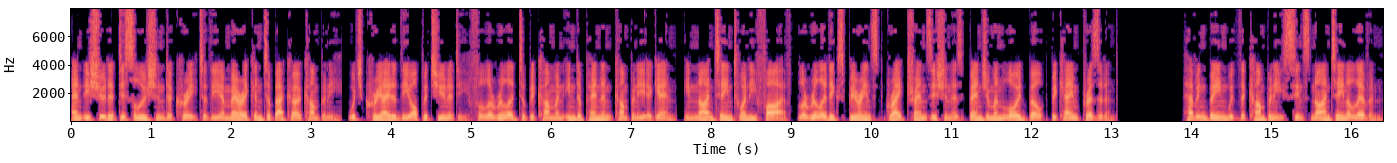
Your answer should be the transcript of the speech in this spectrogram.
and issued a dissolution decree to the American Tobacco Company, which created the opportunity for Lorillard to become an independent company again. In 1925, Lorillard experienced great transition as Benjamin Lloyd Belt became president. Having been with the company since 1911,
